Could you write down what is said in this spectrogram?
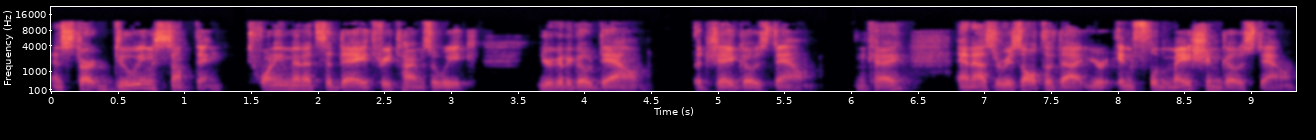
and start doing something 20 minutes a day, three times a week, you're going to go down. The J goes down. Okay. And as a result of that, your inflammation goes down,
